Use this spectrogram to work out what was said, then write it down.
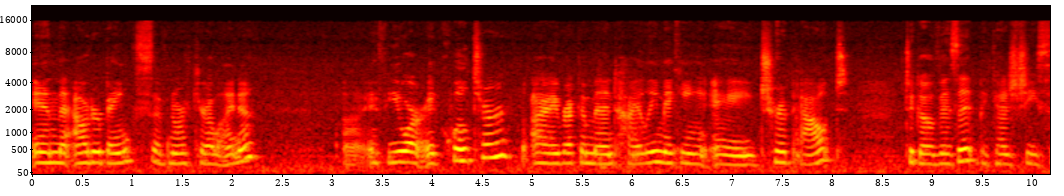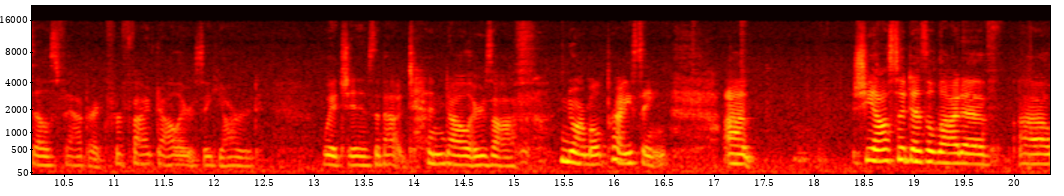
in the Outer Banks of North Carolina. Uh, if you are a quilter, I recommend highly making a trip out to go visit because she sells fabric for $5 a yard, which is about $10 off normal pricing. Um, she also does a lot of uh,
